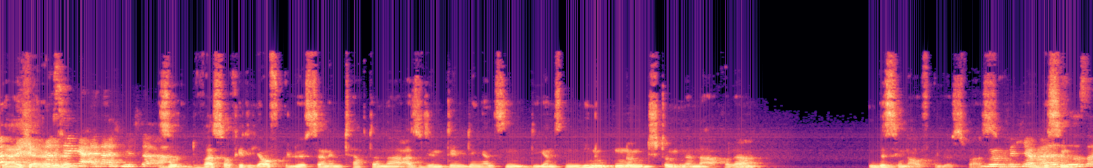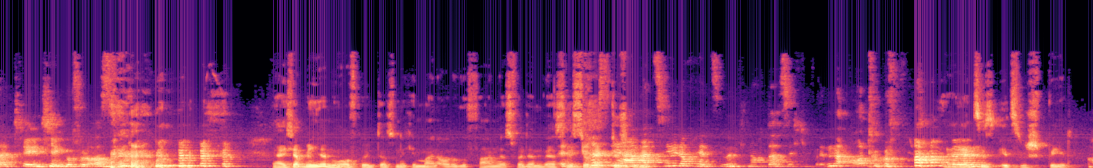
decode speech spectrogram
Ja, ich erinnere mich. Deswegen erinnere ich mich daran. So, du warst auch richtig aufgelöst an dem Tag danach, also den, den, den ganzen, die ganzen Minuten und Stunden danach, oder? Ein bisschen aufgelöst warst du. Möglicherweise ist ein Tränchen geflossen. Ja, ich habe mich ja nur aufgeregt, dass du nicht in mein Auto gefahren bist, weil dann wäre es nicht so Christian, hektisch. Ja, erzähl doch jetzt nicht noch, dass ich in ein Auto gefahren bin. Ja, jetzt ist eh zu spät. Oh.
